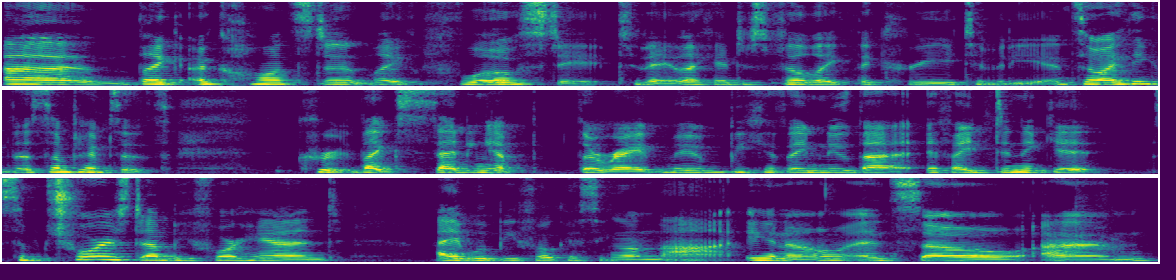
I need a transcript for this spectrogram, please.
um like a constant like flow state today. Like I just feel like the creativity. And so I think that sometimes it's cr- like setting up the right mood because I knew that if I didn't get some chores done beforehand, I would be focusing on that, you know? And so, um,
